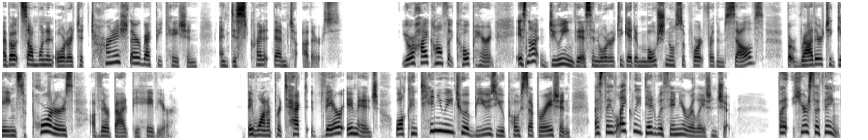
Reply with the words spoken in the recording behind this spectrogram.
about someone in order to tarnish their reputation and discredit them to others. Your high conflict co parent is not doing this in order to get emotional support for themselves, but rather to gain supporters of their bad behavior. They want to protect their image while continuing to abuse you post separation, as they likely did within your relationship but here's the thing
